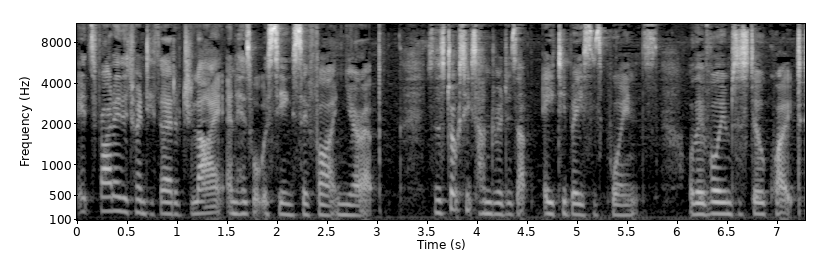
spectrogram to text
It's Friday, the 23rd of July, and here's what we're seeing so far in Europe. So the Stoxx 600 is up 80 basis points, although volumes are still quite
